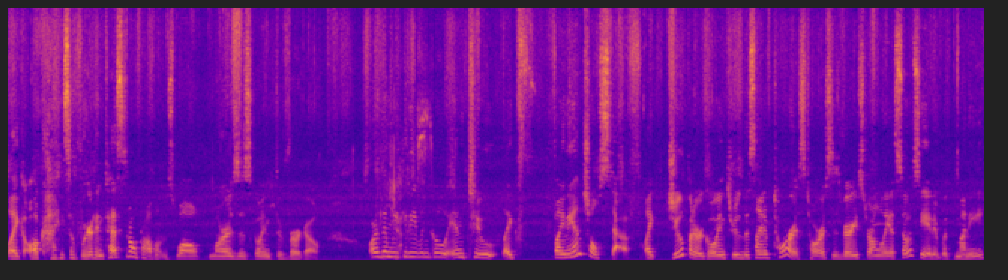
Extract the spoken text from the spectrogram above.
like all kinds of weird intestinal problems while Mars is going through Virgo. Or then we could even go into like financial stuff, like Jupiter going through the sign of Taurus. Taurus is very strongly associated with money,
